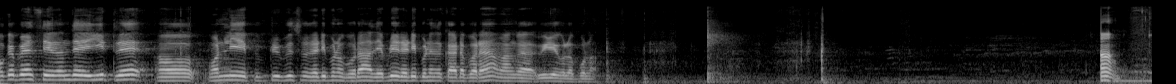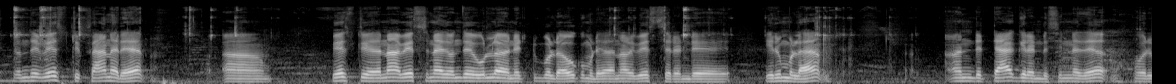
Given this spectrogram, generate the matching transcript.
ஓகே ஃப்ரெண்ட்ஸ் இது வந்து ஈட்ரு ஒன்லி ஃபிஃப்டி ருபீஸில் ரெடி பண்ண போகிறேன் அது எப்படி ரெடி பண்ணதை காட்ட போகிறேன் வாங்க வீடியோக்குள்ளே போகலாம் இது வந்து வேஸ்ட்டு ஃபேனரு வேஸ்ட்டு எதனா வேஸ்ட்னா இது வந்து உள்ளே நெட் போல்டு அவுக்க முடியாது. அதனால் வேஸ்ட்டு ரெண்டு இரும்பில். அண்டு டேக் ரெண்டு சின்னது. ஒரு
